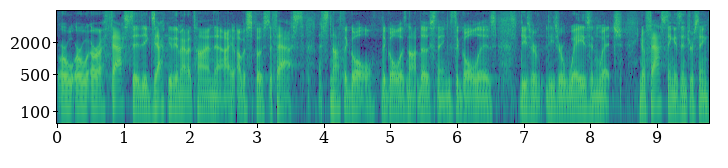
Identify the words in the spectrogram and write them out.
or, or, or, I fasted exactly the amount of time that I, I, was supposed to fast. That's not the goal. The goal is not those things. The goal is these are, these are ways in which, you know, fasting is interesting.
